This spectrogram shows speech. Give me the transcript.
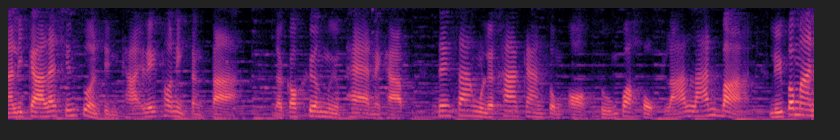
นาฬิกาและชิ้นส่วนสินค้าอิเล็กทรอนิกส์ต่างๆ แล้วก็เครื่องมือแพทย์นะครับ ได้สร้างมูลค่าการส่งออกสูงกว่า 6 ล้านล้านบาท หรือประมาณ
